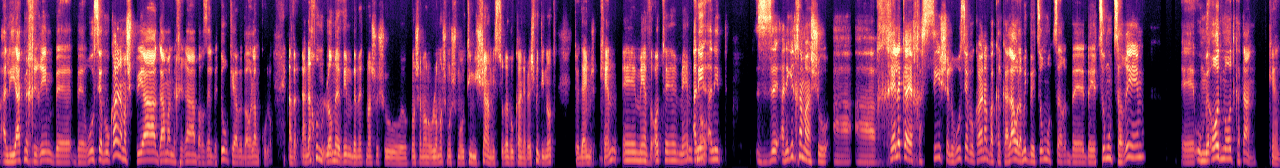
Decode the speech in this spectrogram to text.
עליית מחירים ב- ברוסיה ואוקראינה משפיעה גם על מחירי הברזל בטורקיה ובעולם כולו. אבל אנחנו לא מייבאים באמת משהו שהוא, כמו שאמרנו, הוא לא משהו משמעותי משם, מסוריה ואוקראינה, אבל יש מדינות, אתה יודע, אם כן אה, מייבאות אה, מהם? אני, כמו- אני, זה, אני אגיד לך משהו, החלק היחסי של רוסיה ואוקראינה בכלכלה העולמית בייצור, מוצר, ב, בייצוא מוצרים אה, הוא מאוד מאוד קטן. כן,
